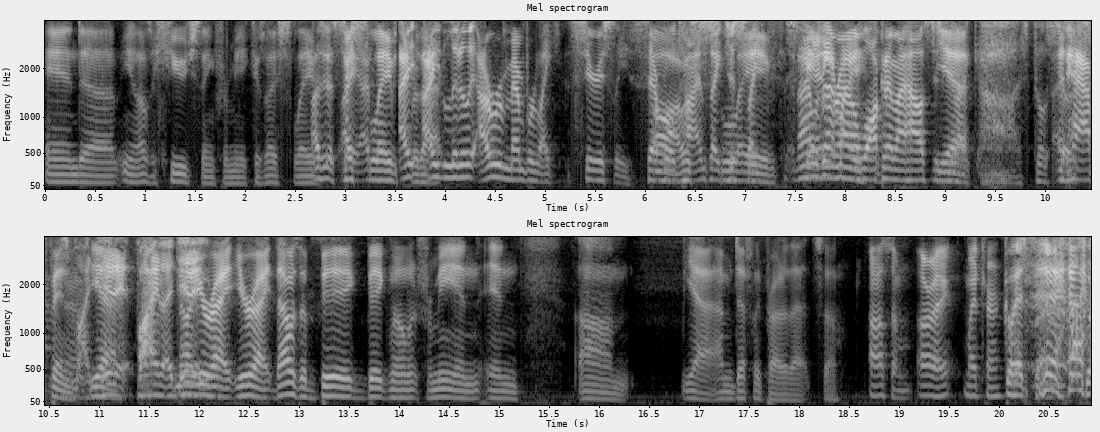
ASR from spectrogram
and uh, you know that was a huge thing for me because I slaved. I say slaved I, for that. I literally I remember like seriously several Oh, times like just like slaved. And I standing was at around my- walking in my house just Yeah. like oh this feels so it happened. I yeah. did it finally I did no, it you're right. You're right. That was a big, big moment for me, and and um, yeah, I'm definitely proud of that. So Awesome. All right, my turn. Go ahead, Sam. go,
